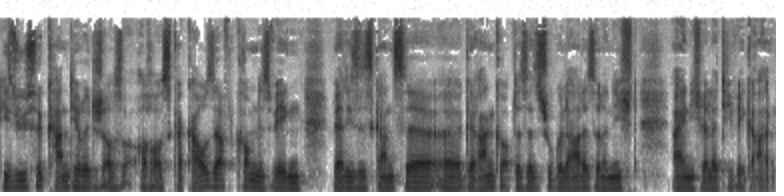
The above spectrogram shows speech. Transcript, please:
die Süße kann theoretisch aus, auch aus Kakaosaft kommen. Deswegen wäre dieses ganze äh, Geranke, ob das jetzt Schokolade ist oder nicht, eigentlich relativ egal.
